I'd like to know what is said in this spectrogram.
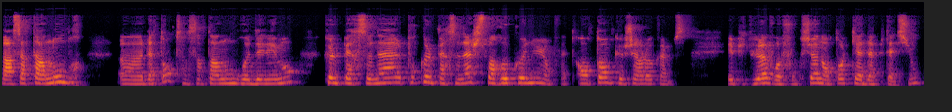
à un certain nombre euh, d'attente, un certain nombre d'éléments que le personnage, pour que le personnage soit reconnu en fait en tant que Sherlock Holmes. Et puis que l'œuvre fonctionne en tant qu'adaptation,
